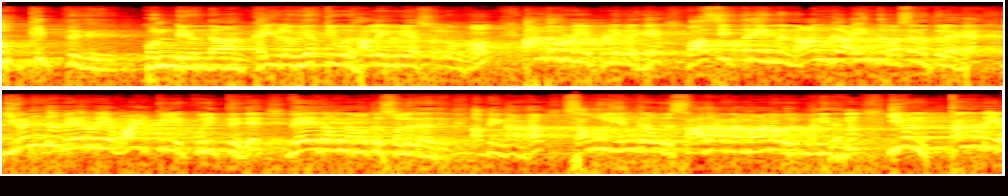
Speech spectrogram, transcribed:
துக்கித்து கொண்டிருந்தான். கைகளை உயர்த்தி ஒரு ஹாலையிலுயா சொல்லுவோம் ஆண்டவருடைய பிள்ளைகளே வாசித்த இந்த நான்கு ஐந்து வசனத்துல இரண்டு பேருடைய வாழ்க்கையை குறித்து வேதம் நமக்கு சொல்லுகிறது. அப்படின்னா சவுல் என்கிற ஒரு சாதாரணமான ஒரு மனிதன் இவன் தன்னுடைய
